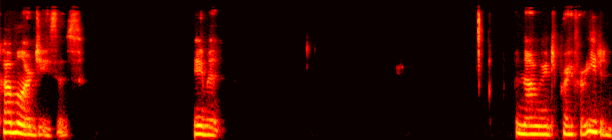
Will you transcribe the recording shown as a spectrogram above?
Come, Lord Jesus. Amen. And now I'm going to pray for Eden.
